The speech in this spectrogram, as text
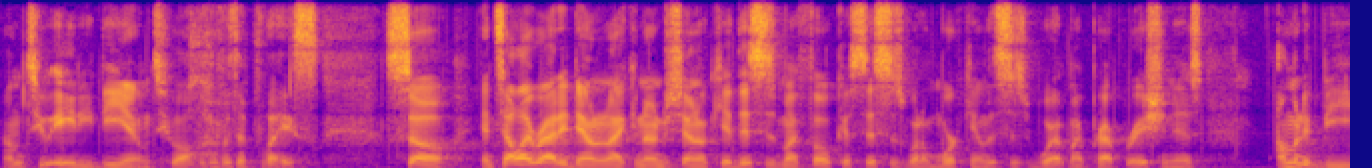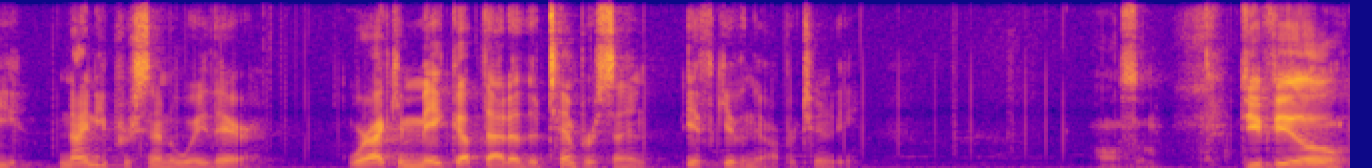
I'm too ADD. I'm too all over the place. So until I write it down and I can understand, okay, this is my focus. This is what I'm working on. This is what my preparation is. I'm going to be 90% of the way there, where I can make up that other 10% if given the opportunity. Awesome. Do you feel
